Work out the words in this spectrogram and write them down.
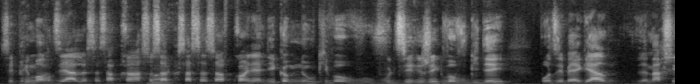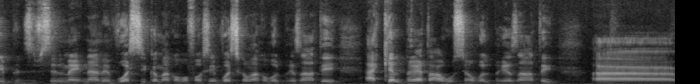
c'est primordial. Ça, ça, prend ça, ça, ça, prend un allié comme nous qui va vous, vous, diriger, qui va vous guider pour dire, ben regarde, le marché est plus difficile maintenant, mais voici comment on va fonctionner, voici comment on va le présenter, à quel prêteur aussi on va le présenter. Euh,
